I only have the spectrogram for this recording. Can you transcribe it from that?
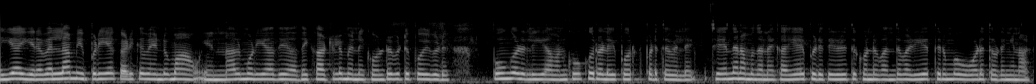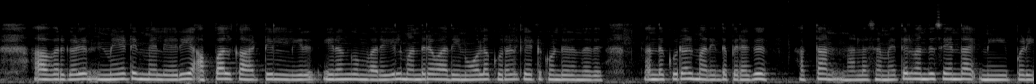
ஐயா இரவெல்லாம் இப்படியே கழிக்க வேண்டுமா? என்னால் முடியாது அதை காட்டிலும் என்னை கொன்றுவிட்டு போய்விடு. பூங்குழலி அவன் கூக்குரலை பொருட்படுத்தவில்லை. சேந்தன் அமுதனை கையை பிடித்து இழுத்து கொண்டு வந்த வழியே திரும்ப ஓடத் தொடங்கினாள். அவர்கள் மேட்டின் மேல் ஏறி அப்பால் காட்டில் இறங்கும் வரையில் மந்திரவாதியின் ஓலக்குரல் கேட்டுக்கொண்டிருந்தது அந்த குரல் மறைந்த பிறகு அத்தான் நல்ல சமயத்தில் வந்து சேர்ந்தாய். நீ இப்படி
